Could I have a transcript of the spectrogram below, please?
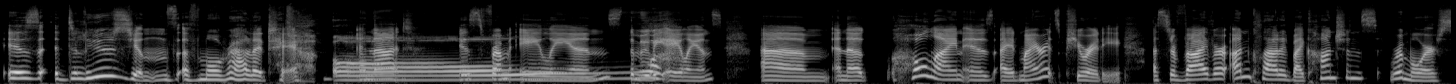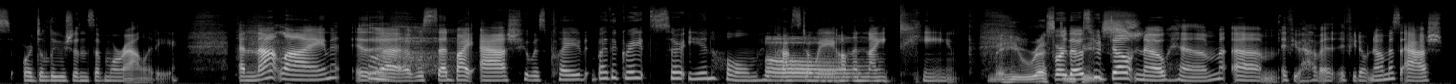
is Delusions of Morality. Oh, that is from Aliens, the movie Aliens. Um, and the whole line is I admire its purity, a survivor unclouded by conscience, remorse, or delusions of morality. And that line uh, was said by Ash, who was played by the great Sir Ian Holm, who passed away on the Oh. 19th. May he rest For those peace. who don't know him, um, if you haven't, if you don't know him as Ash,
